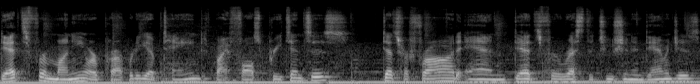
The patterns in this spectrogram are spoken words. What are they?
Debts for money or property obtained by false pretenses, debts for fraud, and debts for restitution and damages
